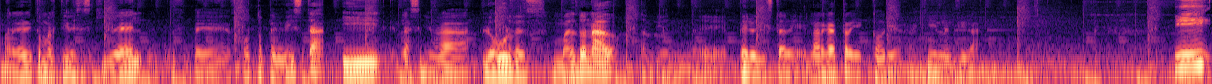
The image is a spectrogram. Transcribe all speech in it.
Margarito Martínez Esquivel, eh, fotoperiodista, y la señora Lourdes Maldonado, también eh, periodista de larga trayectoria aquí en la entidad. Y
